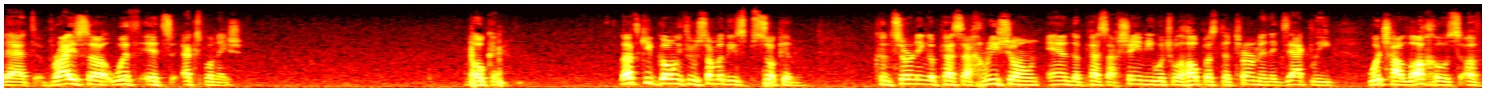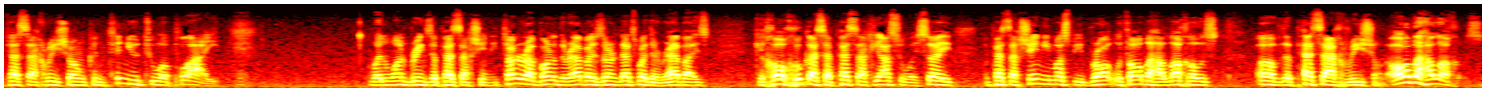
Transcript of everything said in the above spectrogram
that brisa with its explanation. Okay, let's keep going through some of these psukim concerning a Pesach Rishon and a Pesach Sheni, which will help us determine exactly which halachos of Pesach Rishon continue to apply when one brings a Pesach Sheni. Tana Rabbanah, the rabbis learned that's why they're rabbis. Pesach Yasu Pesach Sheni must be brought with all the halachos of the Pesach Rishon. All the halachas.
